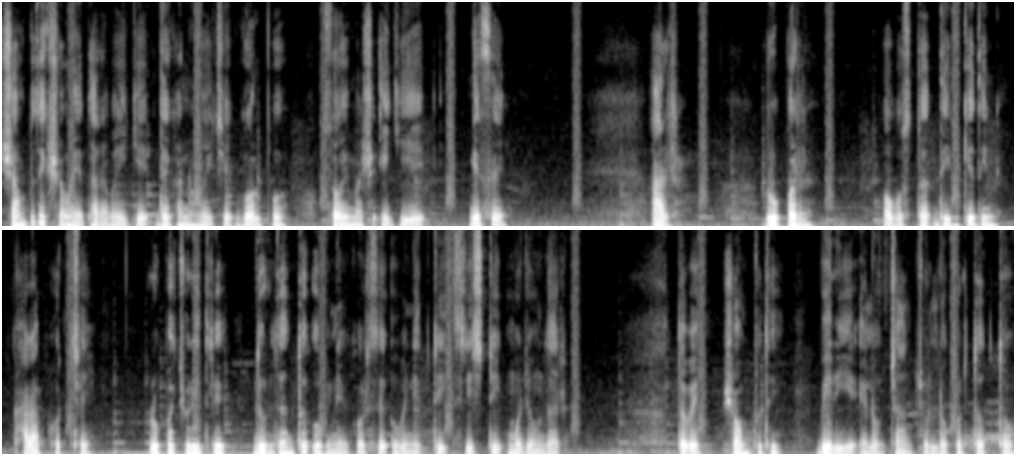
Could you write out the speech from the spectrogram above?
সাম্প্রতিক সময়ে ধারাবাহিকে দেখানো হয়েছে গল্প ছয় মাস এগিয়ে গেছে। আর রূপার অবস্থা দিনকে দিন খারাপ হচ্ছে। রূপা চরিত্রে দুর্দান্ত অভিনয় করছে অভিনেত্রী সৃষ্টি মজুমদার। তবে সম্প্রতি বেরিয়ে এলো চাঞ্চল্যকর তথ্য।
